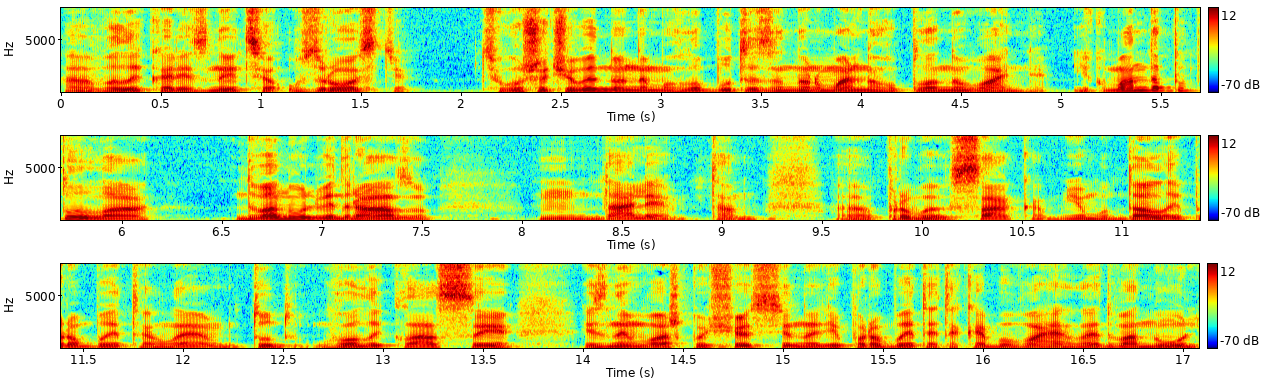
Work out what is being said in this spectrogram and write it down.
велика різниця у зрості. Цього ж, очевидно, не могло бути за нормального планування. І команда поплила 2-0 відразу. Далі там е, пробив Сака, йому дали пробити, але тут голий клас, і, з ним важко щось іноді поробити. Таке буває, але 2-0.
